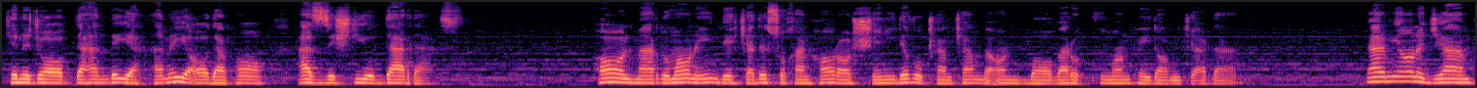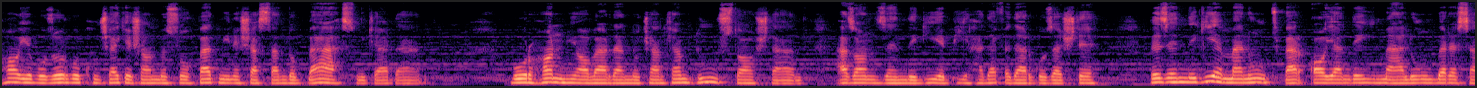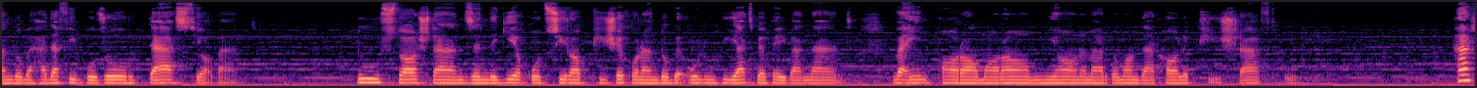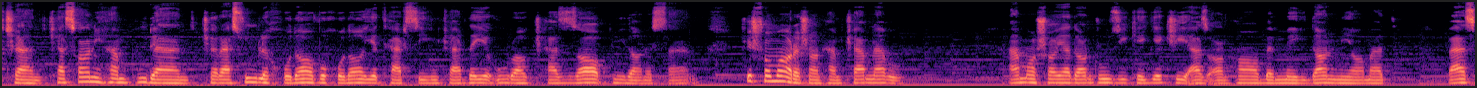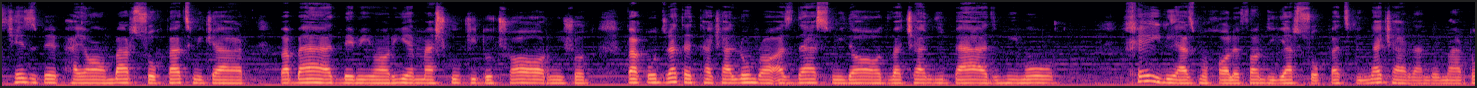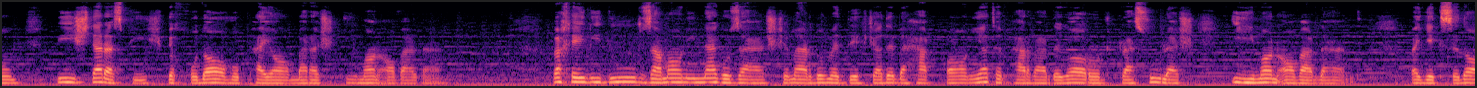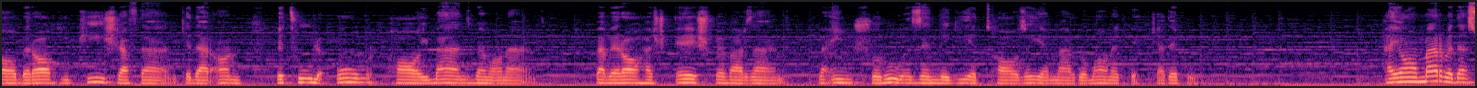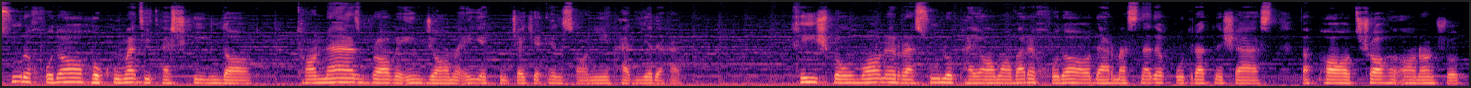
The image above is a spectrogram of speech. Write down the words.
که نجات دهنده همه آدم ها از زشتی و درد است. حال مردمان این دهکده سخنها را شنیده و کم کم به آن باور و ایمان پیدا می کردند در میان های بزرگ و کوچکشان به صحبت می نشستند و بحث می کردند برهان می آوردند و کم کم دوست داشتند از آن زندگی بی هدف در گذشته. به زندگی منوط بر آینده معلوم برسند و به هدفی بزرگ دست یابند. دوست داشتند زندگی قدسی را پیشه کنند و به الوهیت بپیوندند و این آرام آرام میان مردمان در حال پیشرفت بود. هرچند کسانی هم بودند که رسول خدا و خدای ترسیم کرده او را کذاب می دانستند که شمارشان هم کم نبود. اما شاید آن روزی که یکی از آنها به میدان می آمد و از کذب پیامبر صحبت می کرد و بعد به بیماری مشکوکی دچار می شد و قدرت تکلم را از دست می داد و چندی بعد می مرد خیلی از مخالفان دیگر صحبتی نکردند و مردم بیشتر از پیش به خدا و پیامبرش ایمان آوردند. و خیلی دور زمانی نگذشت که مردم دهکده به حقانیت پروردگار و رسولش ایمان آوردند. و یک صدا به راهی پیش رفتند که در آن به طول عمر پایبند بمانند و به راهش عشق بورزند و این شروع زندگی تازه مردمان دهکده بود. پیامبر به دستور خدا حکومتی تشکیل داد تا نظم را به این جامعه کوچک انسانی هدیه دهد. خیش به عنوان رسول و پیامآور خدا در مسند قدرت نشست و پادشاه آنان شد.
